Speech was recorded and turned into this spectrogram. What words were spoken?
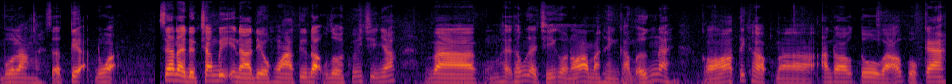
vô lăng này, rất tiện, đúng không ạ Xe này được trang bị là điều hòa tự động rồi, quý anh chị nhé Và hệ thống giải trí của nó là màn hình cảm ứng này, Có tích hợp ờ, Android Auto và Apple Car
